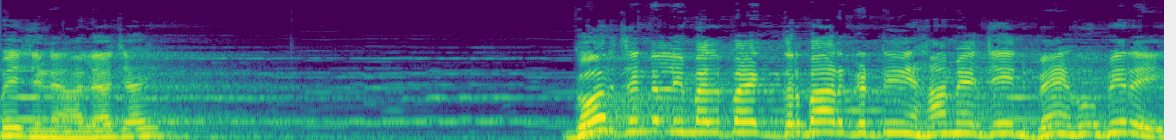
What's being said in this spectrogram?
બે જણે હાલ્યા જાય. ગોર જંગલની માલપા એક દરબાર ગઢની સામે જઈને ભેંસ ઊભી રહી.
